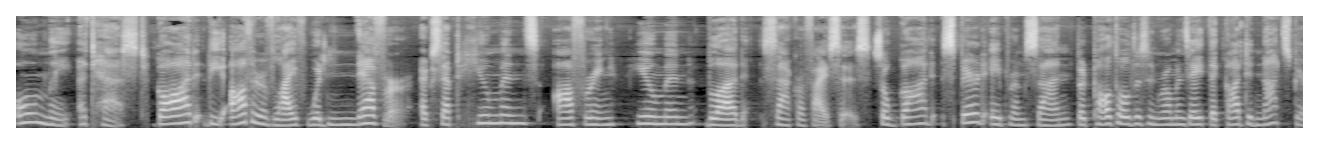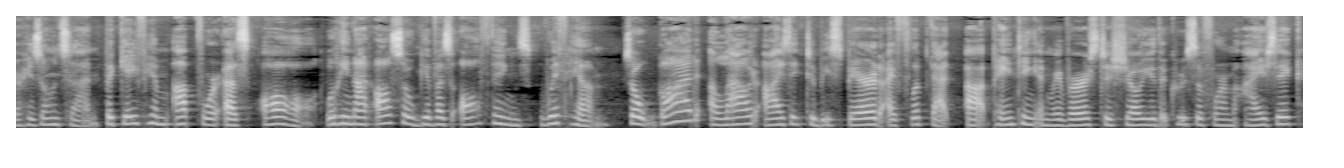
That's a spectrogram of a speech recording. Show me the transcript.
only a test. God, the author of life, would never accept humans offering human blood sacrifices. So God spared Abram's son, but Paul told us in Romans 8 that God did not spare his own son, but gave him up for us all. Will he not also give us all things with him? So God allowed Isaac to be spared. I flipped that uh, painting in reverse to show you the cruciform Isaac.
